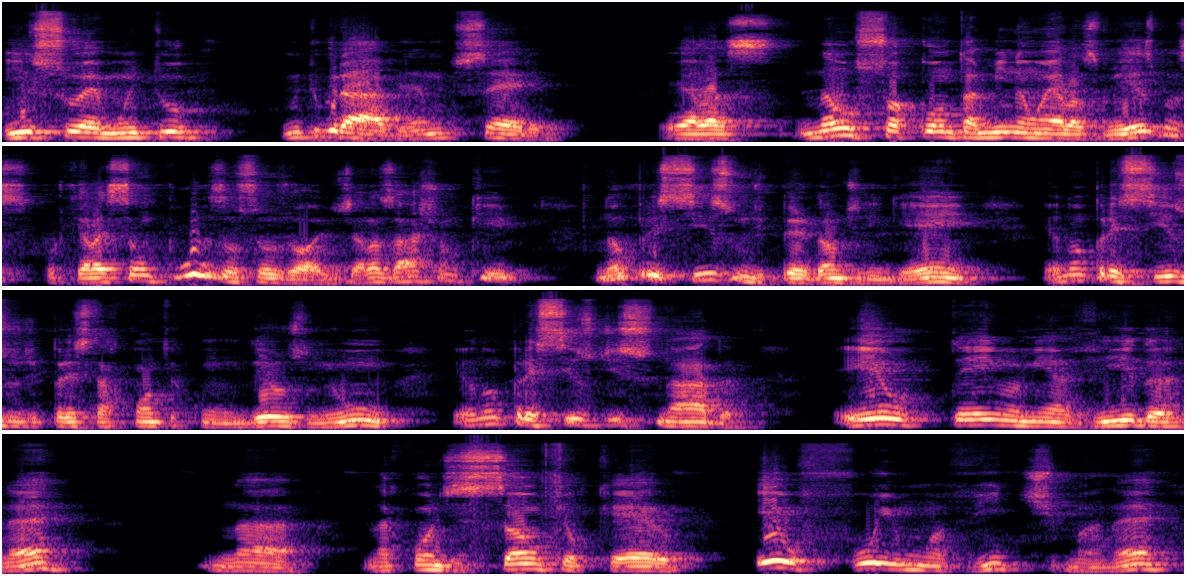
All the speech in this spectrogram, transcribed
Isso é muito muito grave, é muito sério. Elas não só contaminam elas mesmas, porque elas são puras aos seus olhos, elas acham que não precisam de perdão de ninguém, eu não preciso de prestar conta com Deus nenhum, eu não preciso disso nada. Eu tenho a minha vida, né, na, na condição que eu quero. Eu fui uma vítima, né,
